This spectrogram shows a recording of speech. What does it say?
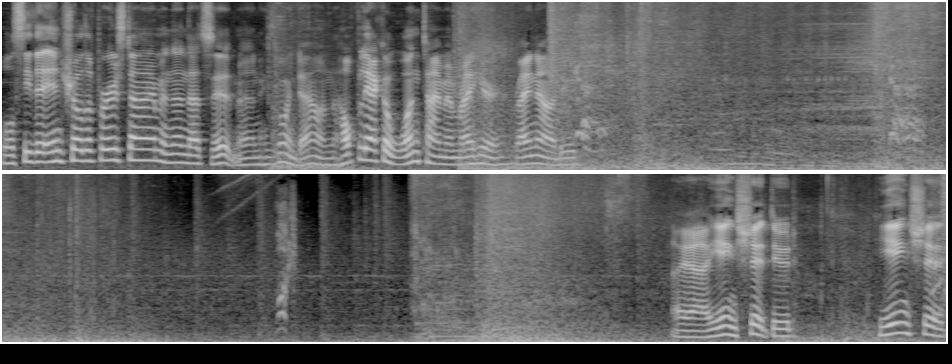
We'll see the intro the first time, and then that's it, man. He's going down. Hopefully I could one-time him right here, right now, dude. Yeah, he ain't shit, dude. He ain't shit.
